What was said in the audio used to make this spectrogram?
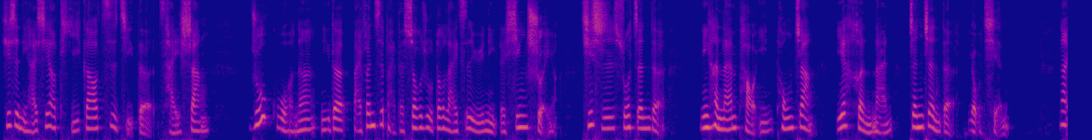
其实你还是要提高自己的财商。如果呢，你的百分之百的收入都来自于你的薪水啊，其实说真的，你很难跑赢通胀，也很难真正的有钱。那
